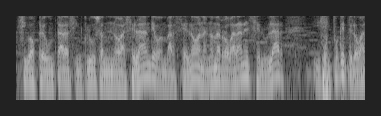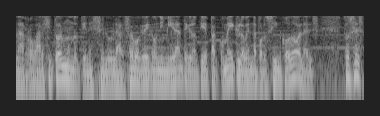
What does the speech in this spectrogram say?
Si vos preguntaras incluso en Nueva Zelanda o en Barcelona, ¿no me robarán el celular? Y si, ¿por qué te lo van a robar? Si todo el mundo tiene celular, salvo que venga un inmigrante que no tiene para comer y que lo venda por 5 dólares. Entonces,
